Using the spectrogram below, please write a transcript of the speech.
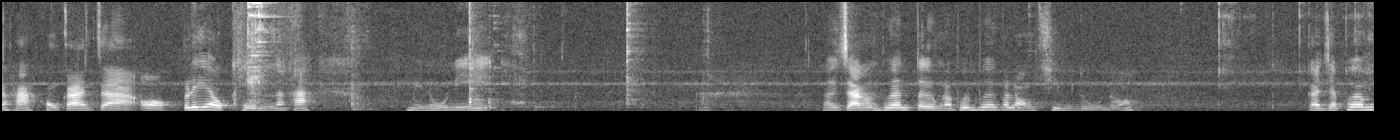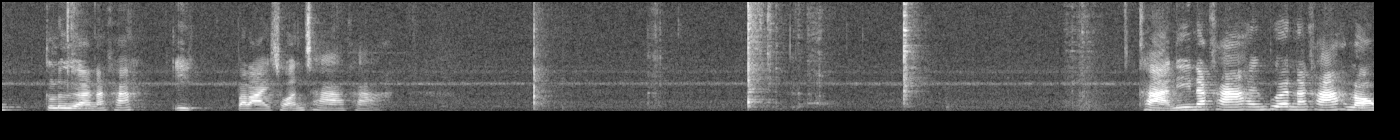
นะคะ ของการจะออกเปรี้ยวเค็มนะคะ เมนูนี้ หลังจากเพื่อนๆเติมแล้วเพื่อนๆก็ลองชิมดูเนาะการจะเพิ่มเกลือนะคะ อีกปลายช้อนชาค่ะค่ะนี่นะคะให้เพื่อนๆนะคะ ลอง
